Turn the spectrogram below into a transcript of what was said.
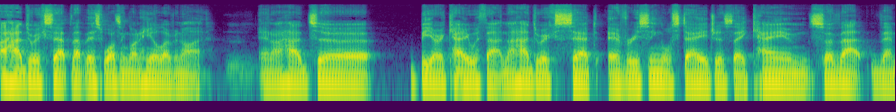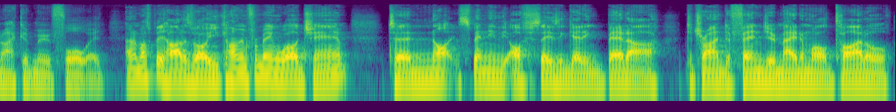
I had to accept that this wasn't going to heal overnight. and I had to be okay with that, and I had to accept every single stage as they came, so that then I could move forward. And it must be hard as well. You coming from being world champ to not spending the off season getting better to try and defend your maiden world title.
